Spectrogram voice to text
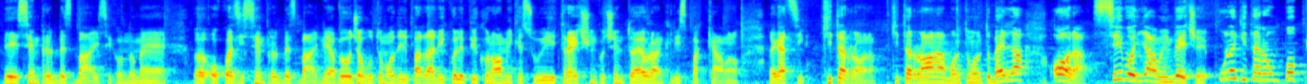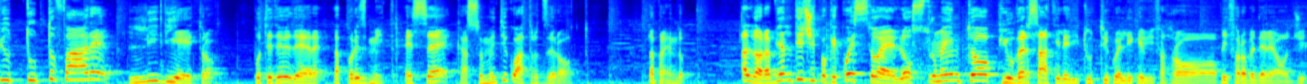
È sempre il best buy secondo me, eh, o quasi sempre il best buy. Ne avevo già avuto modo di parlare di quelle più economiche sui 300-500 euro, anche lì spaccava cavolo. Ragazzi, chitarrona, chitarrona molto molto bella. Ora, se vogliamo invece una chitarra un po' più tuttofare, lì dietro potete vedere la Pori Smith SE Custom 2408. La prendo. Allora, vi anticipo che questo è lo strumento più versatile di tutti quelli che vi farò, vi farò, vedere oggi.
